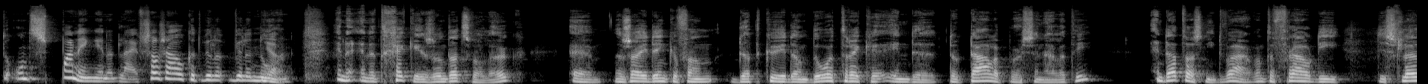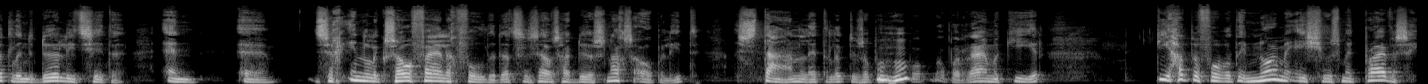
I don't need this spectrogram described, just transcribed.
de ontspanning in het lijf. Zo zou ik het willen, willen noemen. Ja. En, en het gekke is, want dat is wel leuk. eh, dan zou je denken van, dat kun je dan doortrekken in de totale personality. En dat was niet waar, want de vrouw die de sleutel in de deur liet zitten en eh, zich innerlijk zo veilig voelde dat ze zelfs haar deur s'nachts open liet, staan letterlijk, dus op een, op, op een ruime kier, die had bijvoorbeeld enorme issues met privacy.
